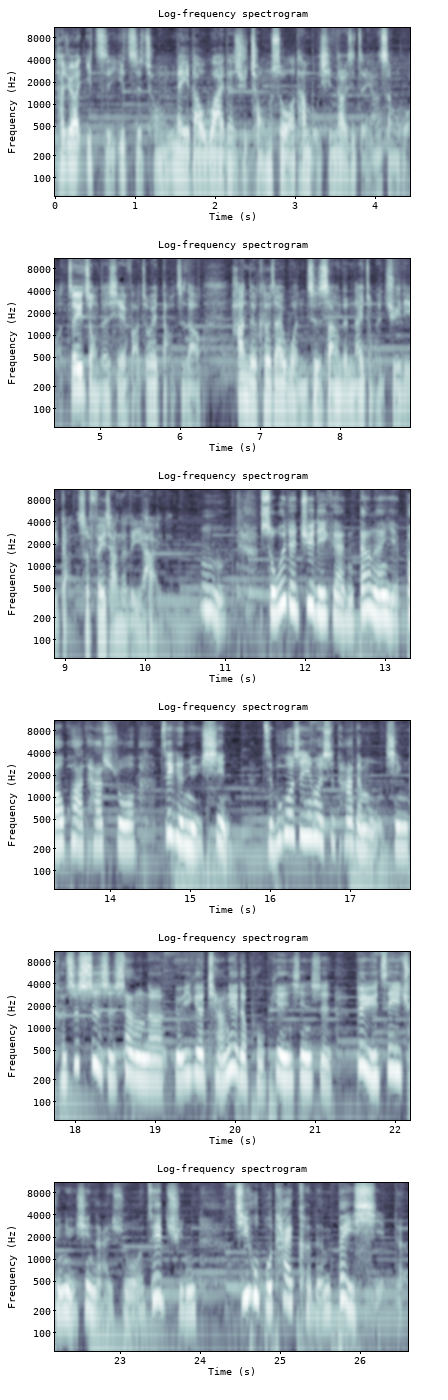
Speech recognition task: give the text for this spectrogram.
他就要一直一直从内到外的去重说他母亲到底是怎样生活，这一种的写法就会导致到汉德克在文字上的那一种的距离感是非常的厉害的。嗯，所谓的距离感，当然也包括他说这个女性。只不过是因为是他的母亲，可是事实上呢，有一个强烈的普遍性是，对于这一群女性来说，这群几乎不太可能被写的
